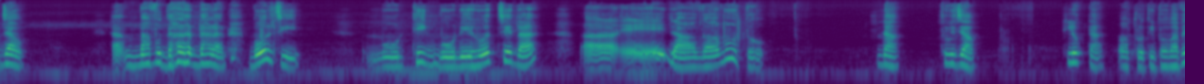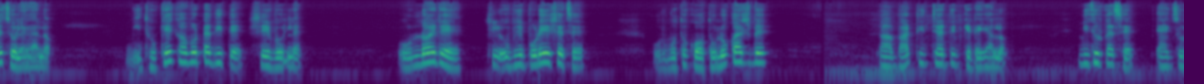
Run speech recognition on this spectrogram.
যাও। বাবু, দাঁড়ান দাঁড়ান, বলছি। ঠিক মনে হচ্ছে না। এই রাঙা মতো না, তুমি যাও। লোকটা অপ্রতিভভাবে চলে গেল। মিথুকে খবরটা দিতে সে বললে, ওর নয় রে, লোভে পড়ে এসেছে। ওর মতো কত লোক আসবে? আবার তিন চার দিন কেটে গেল। মিথুর কাছে একজন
